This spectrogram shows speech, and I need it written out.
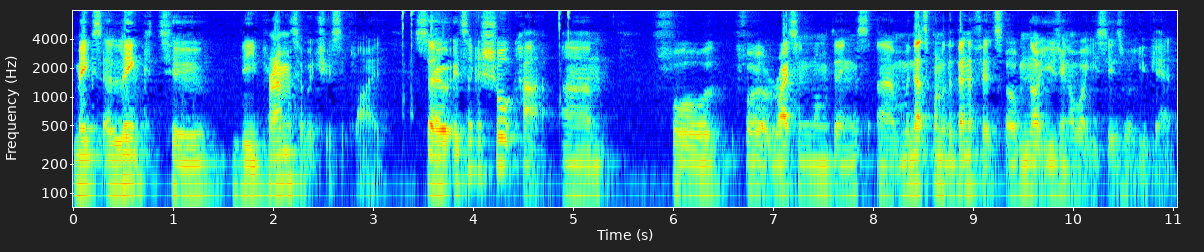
makes a link to the parameter which you supplied. So it's like a shortcut um, for for writing long things. Um, when that's one of the benefits of not using a what you see is what you get,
